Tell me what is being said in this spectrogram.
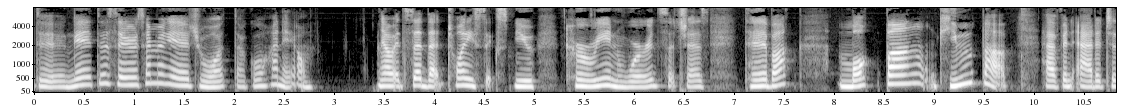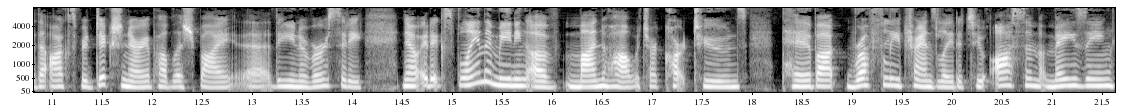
등의 뜻을 설명해 주었다고 하네요. Now it said that 26 new Korean words such as 대박, Mukbang kimbap have been added to the Oxford Dictionary published by uh, the university. Now, it explained the meaning of manhwa, which are cartoons, 대박, roughly translated to awesome, amazing,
